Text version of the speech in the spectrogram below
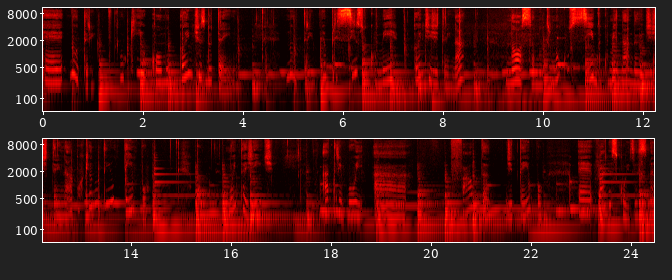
É, Nutri, o que eu como antes do treino? Nutri, eu preciso comer antes de treinar? Nossa, Nutri, eu não consigo comer nada antes de treinar porque eu não tenho tempo. Bom, muita gente atribui a falta de tempo é, várias coisas, né?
